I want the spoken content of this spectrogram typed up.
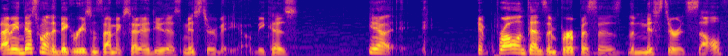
I mean, that's one of the big reasons I'm excited to do this Mister video because, you know, for all intents and purposes, the Mister itself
